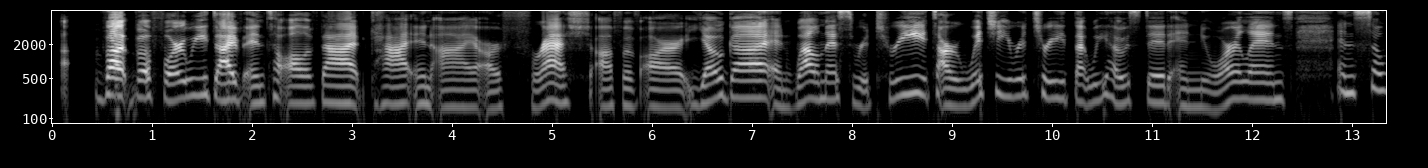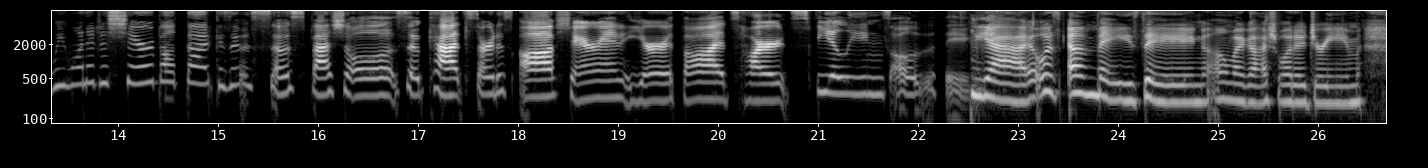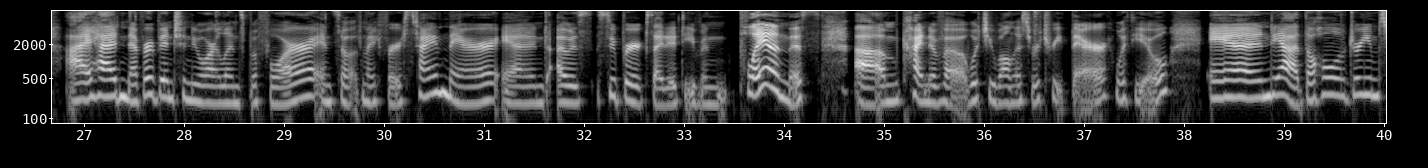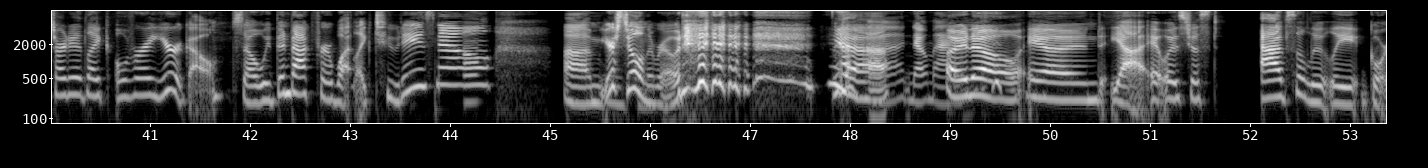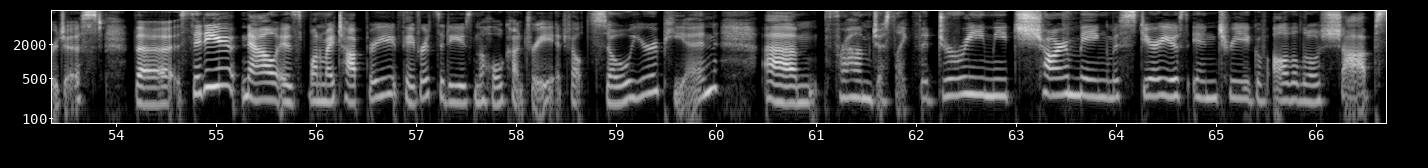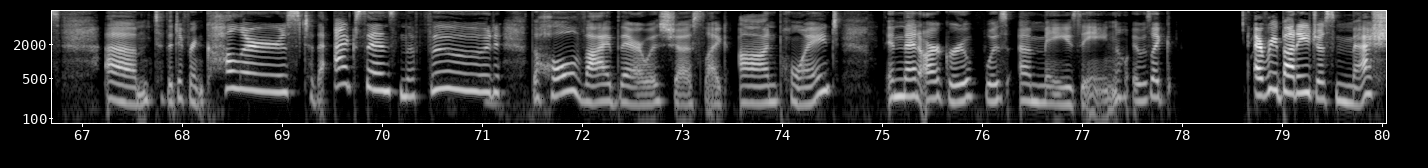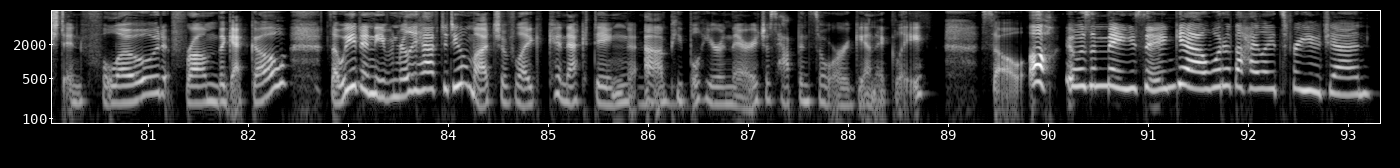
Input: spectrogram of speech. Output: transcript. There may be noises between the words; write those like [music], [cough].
Uh, But before we dive into all of that, Kat and I are fresh off of our yoga and wellness retreat, our witchy retreat that we hosted in New Orleans. And so we wanted to share about that because it was so special. So, Kat, start us off sharing your thoughts, hearts, feelings, all of the things. Yeah, it was amazing. Oh my gosh, what a dream. I had never been to New Orleans before, and so it was my first time there. And I was super excited to even plan this um, kind of a witchy wellness retreat there with you. And yeah, the whole dream started like over a year ago. So we've been back for what, like two days now? Um, you're still on the road. [laughs] yeah. no matter. I know. [laughs] And yeah, it was just absolutely gorgeous. The city now is one of my top three favorite cities in the whole country. It felt so European um, from just like the dreamy, charming, mysterious intrigue of all the little shops um, to the different colors, to the accents and the food. The whole vibe there was just like on point. And then our group was amazing. It was like everybody just meshed and flowed from the get go. So we didn't even really have to do much of like connecting uh, Mhm. people here and there. It just happened so organically. So, oh, it was amazing. Yeah. What are the highlights for you, Jenn?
